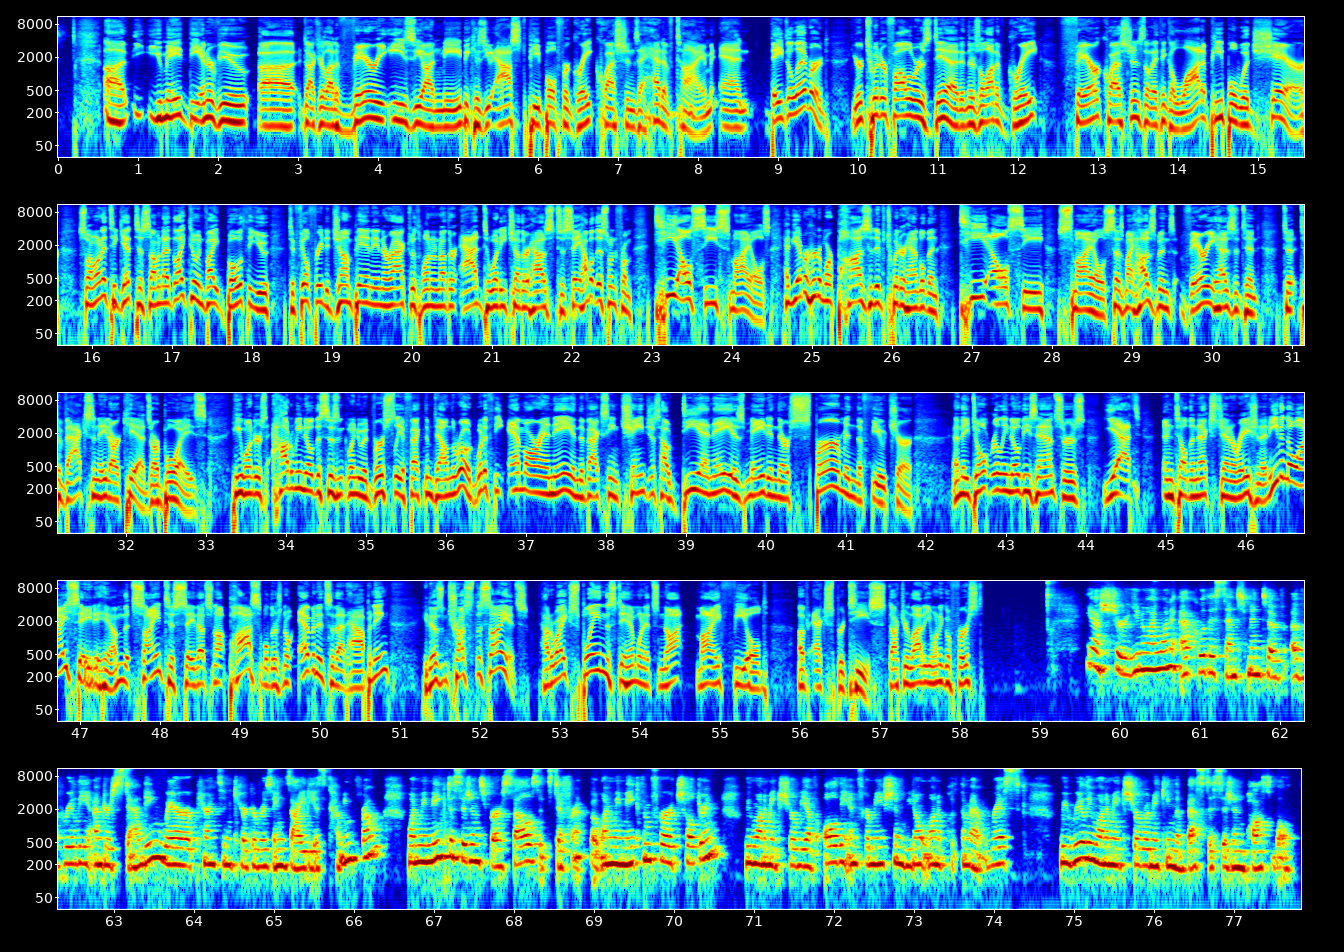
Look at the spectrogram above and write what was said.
Uh, you made the interview, uh, Dr. Ladha, very easy on me because you asked people for great questions ahead of time and they delivered. Your Twitter followers did. And there's a lot of great fair questions that I think a lot of people would share. So I wanted to get to some, and I'd like to invite both of you to feel free to jump in, interact with one another, add to what each other has to say. How about this one from TLC Smiles? Have you ever heard a more positive Twitter handle than TLC Smiles? Says my husband's very hesitant to, to vaccinate our kids, our boys. He wonders, how do we know this isn't going to adversely affect them down the road? What if the mRNA in the vaccine changes how DNA is made in their sperm in the future? And they don't really know these answers yet until the next generation. And even though I say to him that scientists say that's not possible, there's no evidence of that happening, he doesn't trust the science. How do I explain this to him when it's not my field of expertise? Dr. Ladha, you want to go first? Yeah, sure. You know, I want to echo the sentiment of, of really understanding where parents and caregivers' anxiety is coming from. When we make decisions for ourselves, it's different. But when we make them for our children, we want to make sure we have all the information. We don't want to put them at risk. We really want to make sure we're making the best decision possible.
